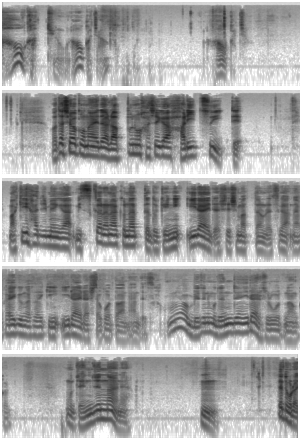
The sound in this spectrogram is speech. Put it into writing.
青かっていうのかな？青かちゃん？青かちゃん。私はこの間、ラップの端が張り付いて、巻き始めが見つからなくなった時にイライラしてしまったのですが、中居君が最近イライラしたことは何ですか？いや、別にもう全然イライラすることなんか、もう全然ないよね。うん。だってほら、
